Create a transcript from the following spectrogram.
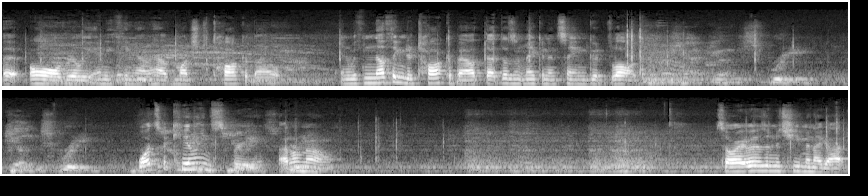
at all really anything I have much to talk about. And with nothing to talk about, that doesn't make an insane good vlog. What's a killing spree? I don't know. Sorry, it was an achievement I got.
